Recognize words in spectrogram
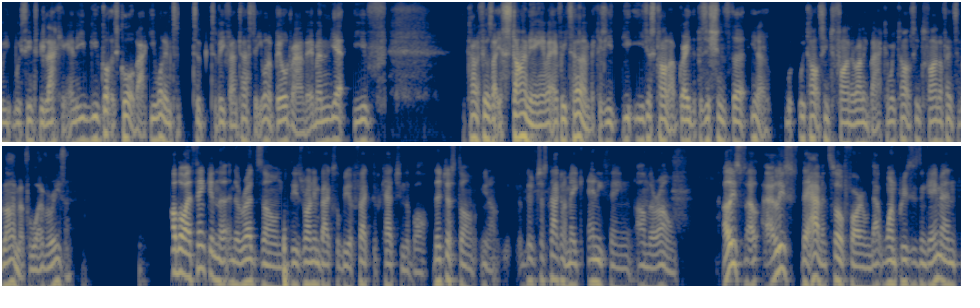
we, we seem to be lacking. And you, have got this quarterback. You want him to, to to be fantastic. You want to build around him, and yet you've it kind of feels like you're stymieing him at every turn because you, you, you just can't upgrade the positions that you know we can't seem to find a running back and we can't seem to find offensive lineman for whatever reason. Although I think in the in the red zone, these running backs will be effective catching the ball. They just don't, you know, they're just not going to make anything on their own. At least, at least they haven't so far in that one preseason game. And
